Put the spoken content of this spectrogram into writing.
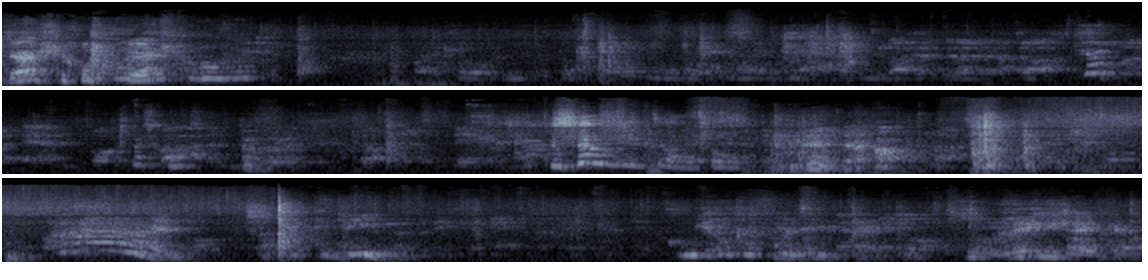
Ja, is je goed gekeurd? Ja, dat is goed. Zo niet dan toch? Ja. Kom je beneden kijken? Lady zeker.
